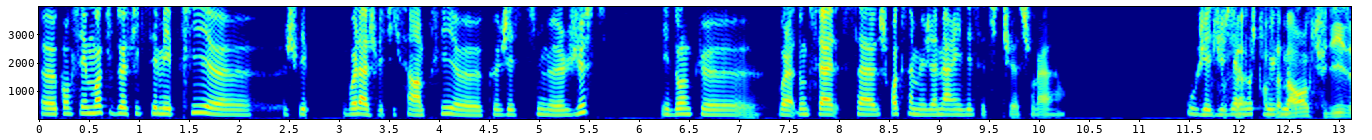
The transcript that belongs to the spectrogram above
Quand c'est moi qui dois fixer mes prix, je vais voilà, je vais fixer un prix, que j'estime, juste et donc voilà, donc ça ça je crois que ça m'est jamais arrivé cette situation-là, où j'ai dû dire: ça «Non, je trouve ça désolée». marrant que tu dises,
